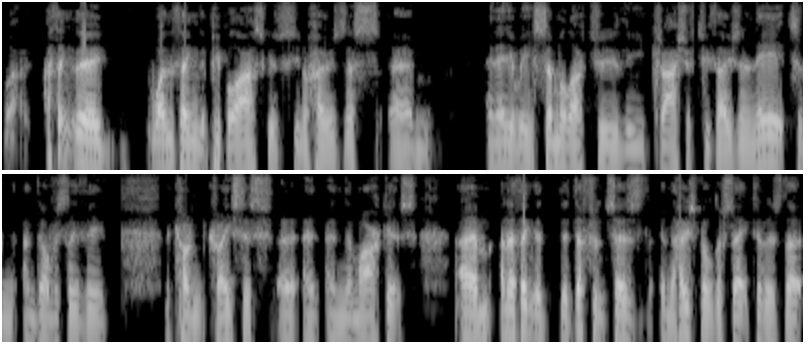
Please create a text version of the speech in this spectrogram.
Well, I think the one thing that people ask is, you know, how is this um, in any way similar to the crash of 2008, and and obviously the the current crisis uh, in, in the markets. Um, and I think that the difference is in the house builder sector is that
